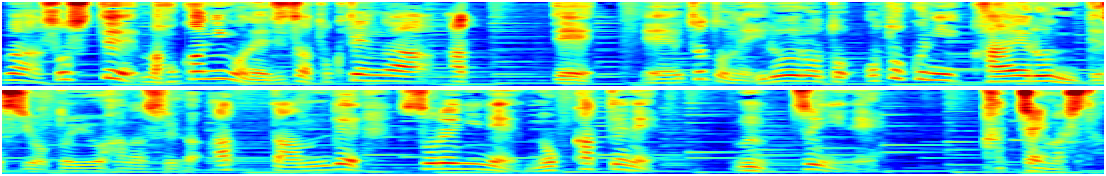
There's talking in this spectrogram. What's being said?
まあ、そして、まあ他にもね、実は特典があってて、えーちょっとね、いろいろとお得に買えるんですよという話があったんで、それにね、乗っかってね、うん、ついにね、買っちゃいました。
